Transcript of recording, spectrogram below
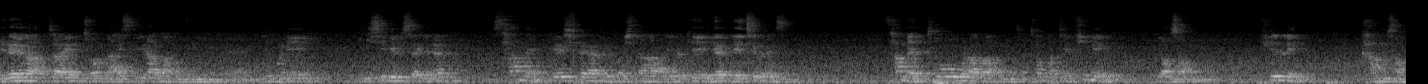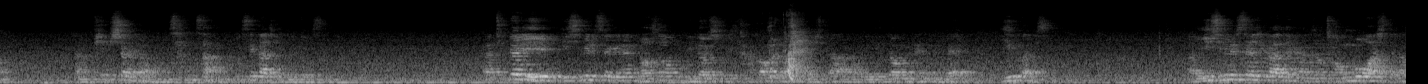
미래학자인 존 나이스비라고 하는 분이 있는데 이분이 21세기는 3F의 시대가 될 것이다 이렇게 예- 예측을 했습니다. 3F라고 하는 것은 첫 번째 피메일, 여성, 필링, 감성, 그다음 픽션이라고 하는 상상 이 세 가지 얘기가 있습니다. 아, 특별히 21세기는 여성 리더십이 각광을 받을 것이다라고 예견을 했는데 이유가 있습니다. 아, 21세기가 되면서 정보화 시대가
